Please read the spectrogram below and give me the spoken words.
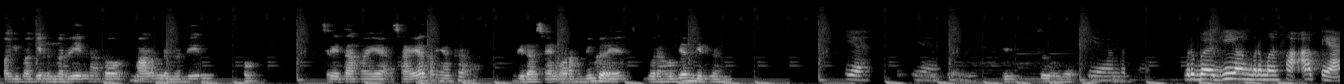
pagi-pagi dengerin atau malam dengerin. Oh cerita kayak saya ternyata dirasain orang juga ya kurang lebih gitu kan. Iya iya. Itu iya betul. Berbagi yang bermanfaat ya.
